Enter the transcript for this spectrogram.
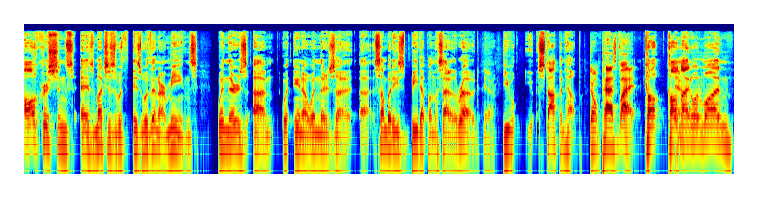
all Christians, as much as with, is within our means, when there's um, w- you know when there's uh, uh, somebody's beat up on the side of the road, Yeah. you, you stop and help. Don't pass by it. Call call Yeah. nine one one.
